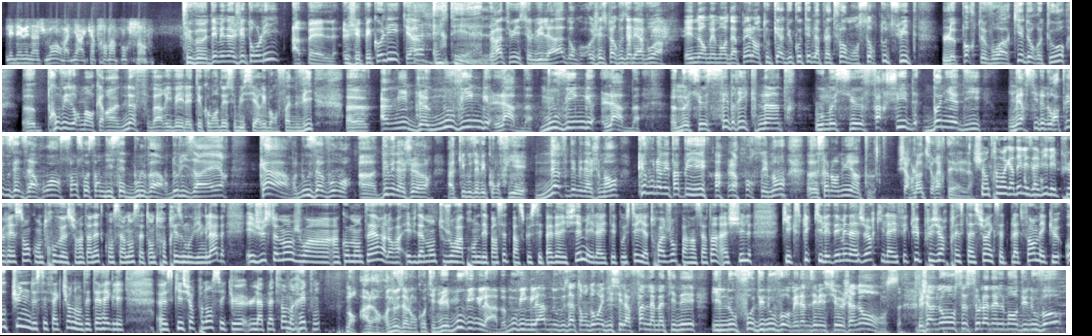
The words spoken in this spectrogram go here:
les déménagements, on va dire à 80%. Tu veux déménager ton lit? Appelle GP Colis, tiens. RTL. Gratuit celui-là, donc oh, j'espère que vous allez avoir énormément d'appels. En tout cas, du côté de la plateforme, on sort tout de suite le porte-voix qui est de retour. Euh, provisoirement, car un neuf va arriver, il a été commandé, celui-ci arrive en fin de vie. Euh, ami de Moving Lab. Moving Lab. Euh, Monsieur Cédric Nintre ou Monsieur Farchid Boniadi. Merci de nous rappeler, vous êtes à Rouen, 177 boulevard de l'Isère car nous avons un déménageur à qui vous avez confié neuf déménagements que vous n'avez pas payés. Alors forcément, euh, ça l'ennuie un peu. Charlotte sur RTL. Je suis en train de regarder les avis les plus récents qu'on trouve sur Internet concernant cette entreprise Moving Lab. Et justement, je vois un, commentaire. Alors, évidemment, toujours à prendre des pincettes parce que c'est pas vérifié, mais il a été posté il y a trois jours par un certain Achille qui explique qu'il est déménageur, qu'il a effectué plusieurs prestations avec cette plateforme et qu'aucune de ses factures n'ont été réglées. Euh, ce qui est surprenant, c'est que la plateforme répond. Bon, alors nous allons continuer. Moving Lab. Moving Lab, nous vous attendons et d'ici la fin de la matinée, il nous faut du nouveau. Mesdames et messieurs, j'annonce, j'annonce solennellement du nouveau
